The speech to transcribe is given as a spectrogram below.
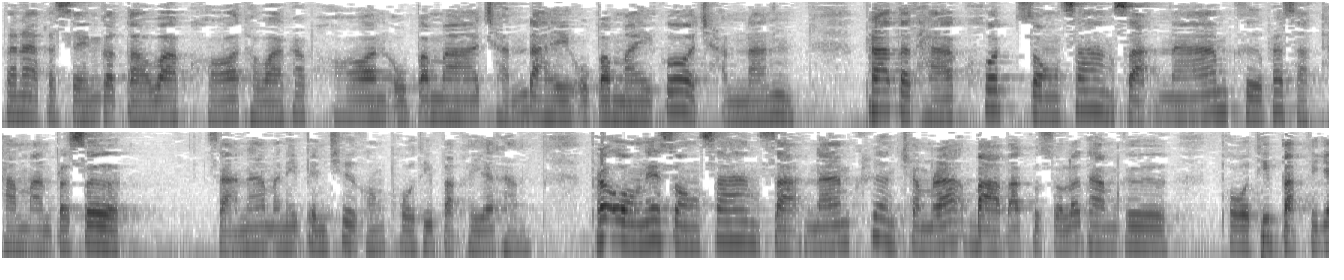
พระนาคเษนก็ตอบว่าขอถวายพระพรอุปมาฉันใดอุปไมยก็ฉันนั้น พระตถาคตทรงสร้างสระน้ำคือพระสัทธรรมอันประเสริฐสระน้ำอันนี้เป็นชื่อของโพธิปัจจยธรรม พระองค์ได้ทรงสร้างสระน้ำเครื่องชำระบาปอากุศลธรรม คือ โพธิปัจจย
